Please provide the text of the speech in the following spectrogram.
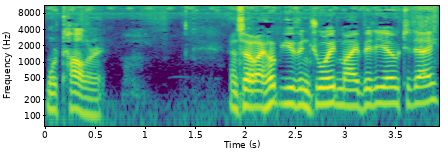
more tolerant. And so I hope you've enjoyed my video today.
